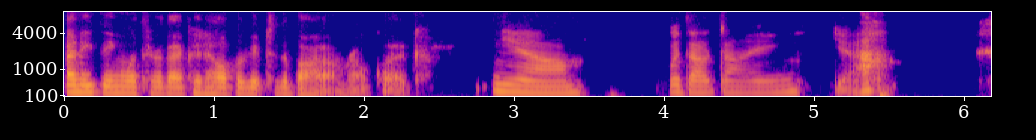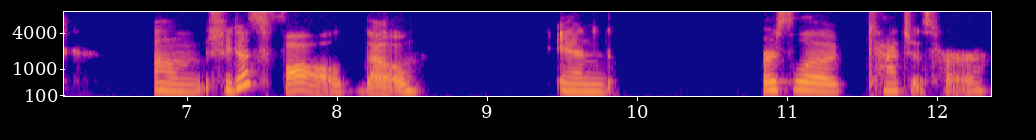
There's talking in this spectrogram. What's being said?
anything with her that could help her get to the bottom real quick. Yeah, without dying. Yeah. Um she does fall though. And Ursula catches her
